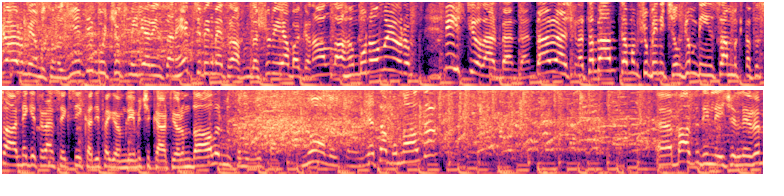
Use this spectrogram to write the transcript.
Görmüyor musunuz? Yedi buçuk milyar insan. Hepsi benim etrafımda. Şuraya bakın. Allah'ım bunu alıyorum. Ne istiyorlar benden? Tanrı aşkına. Tamam tamam şu beni çılgın bir insan mıknatısı haline getiren seksi kadife gömleğimi çıkartıyorum. Dağılır mısınız lütfen? Ne olursunuz. Yeter bunu aldı. Ee, bazı dinleyicilerim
